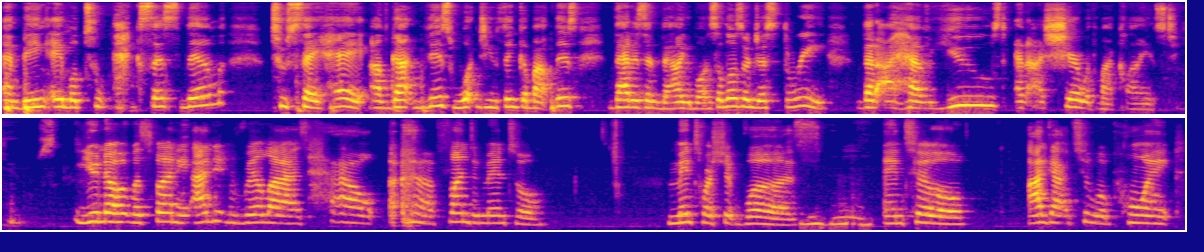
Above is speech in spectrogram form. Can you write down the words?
and being able to access them to say, Hey, I've got this. What do you think about this? That is invaluable. And so, those are just three that I have used and I share with my clients to use. You know, it was funny. I didn't realize how fundamental mentorship was mm-hmm. until I got to a point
